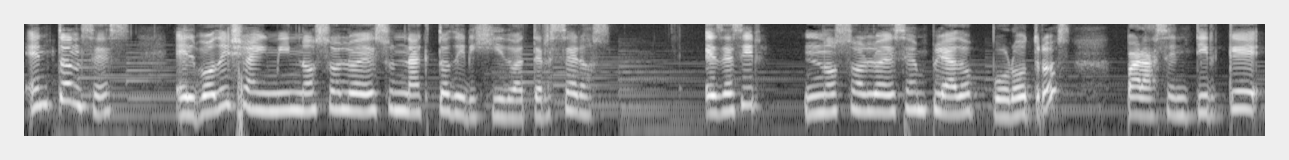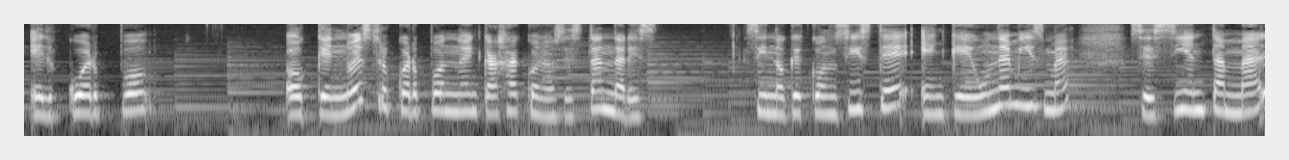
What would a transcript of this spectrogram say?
Entonces, el body shaming no solo es un acto dirigido a terceros, es decir, no solo es empleado por otros para sentir que el cuerpo o que nuestro cuerpo no encaja con los estándares, sino que consiste en que una misma se sienta mal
